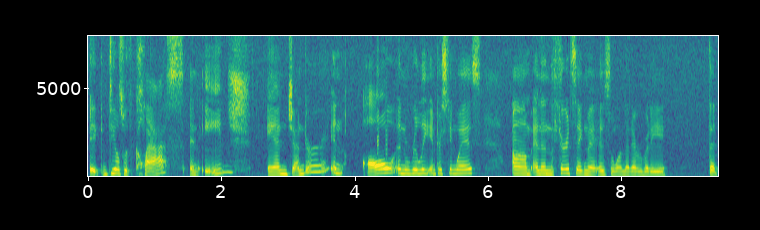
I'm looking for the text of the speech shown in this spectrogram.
it deals with class and age and gender in all in really interesting ways. Um, and then the third segment is the one that everybody that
